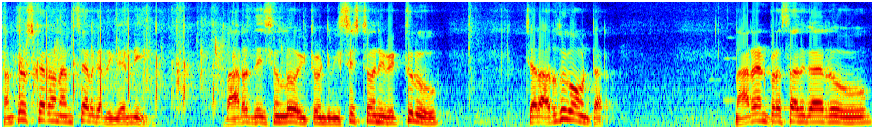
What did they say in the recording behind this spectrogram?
సంతోషకరమైన అంశాలు కదా ఇవన్నీ. భారతదేశంలో ఇటువంటి విశిష్టమైన వ్యక్తులు చాలా అరుదుగా ఉంటారు. నారాయణ ప్రసాద్ గారు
